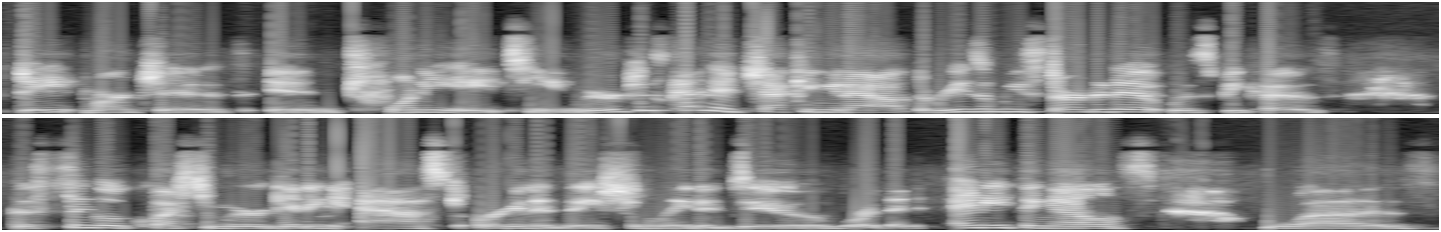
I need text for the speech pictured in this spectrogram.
state marches in 2018. We were just kind of checking it out. The reason we started it was because the single question we were getting asked organizationally to do more than anything else was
